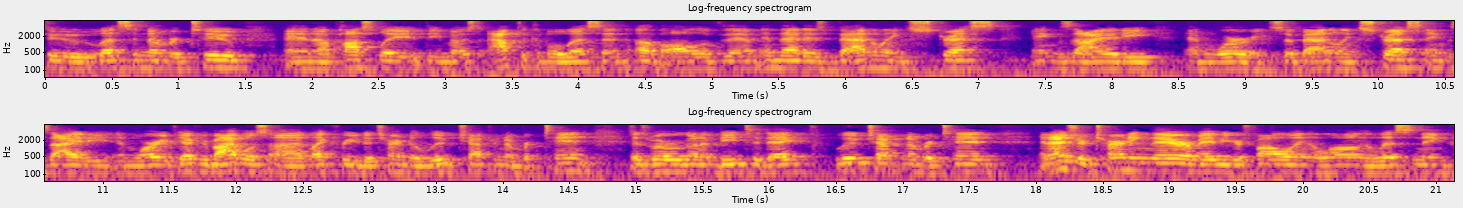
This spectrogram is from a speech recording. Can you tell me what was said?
to lesson number two and uh, possibly the most applicable lesson of all of them, and that is battling stress anxiety, and worry. So, battling stress, anxiety, and worry. If you have your Bibles, uh, I'd like for you to turn to Luke chapter number 10, is where we're going to be today. Luke chapter number 10. And as you're turning there, or maybe you're following along and listening,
